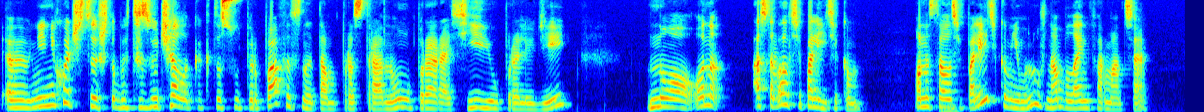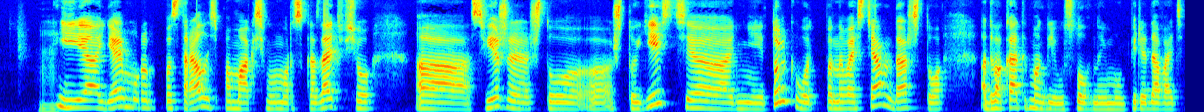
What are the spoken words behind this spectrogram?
Э, мне не хочется, чтобы это звучало как-то супер пафосно, там, про страну, про Россию, про людей. Но он оставался политиком. Он оставался политиком, ему нужна была информация. И я ему постаралась по максимуму рассказать все а, свежее, что, а, что есть, а, не только вот по новостям, да, что адвокаты могли условно ему передавать.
